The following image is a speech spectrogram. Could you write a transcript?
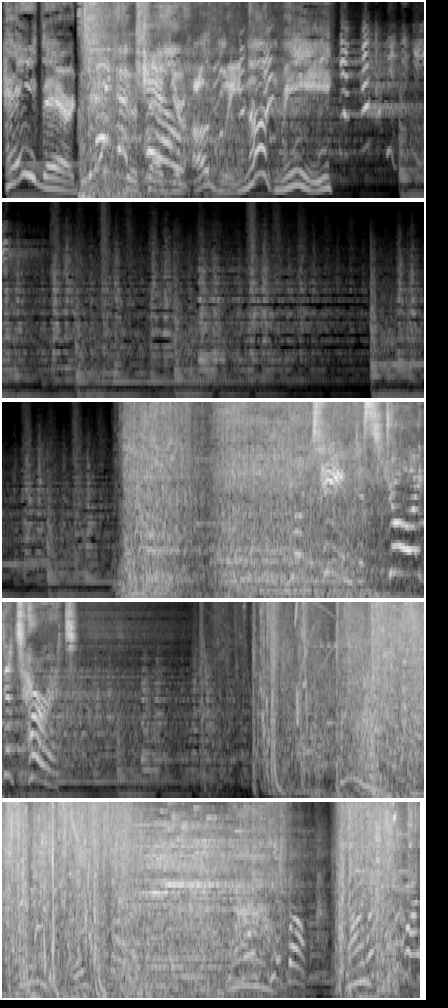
Hey there, Dexter says you're ugly, not me. Turret. Wow. Give up. Nice. Let's try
